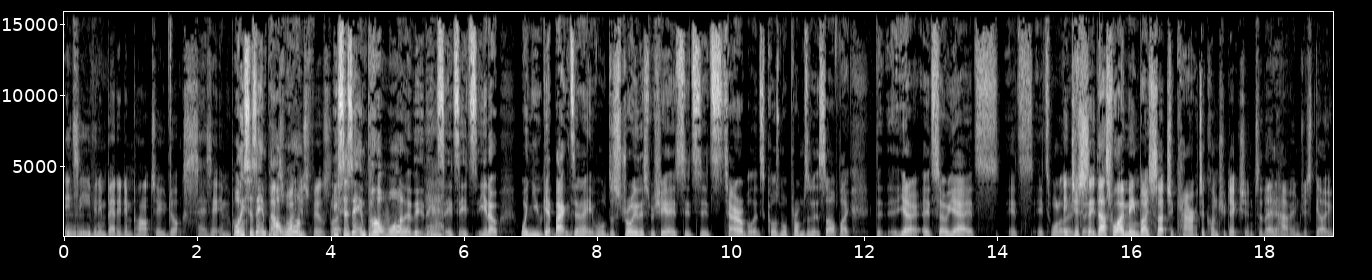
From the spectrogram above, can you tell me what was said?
it's even embedded in part two. Doc says it in. Part Well, he says it in part That's one. Feels he says it in part one. It- it- It's, Yeah. it's it's you know when you get back to it, it will destroy this machine. It's it's it's terrible. It's caused more problems than it's solved. Like you know, it's so yeah. It's it's it's one of it just things. that's what I mean by such a character contradiction to then Yeah. have him just go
